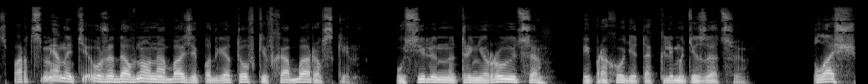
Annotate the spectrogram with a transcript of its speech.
Спортсмены те уже давно на базе подготовки в Хабаровске, усиленно тренируются и проходят акклиматизацию. Плащ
